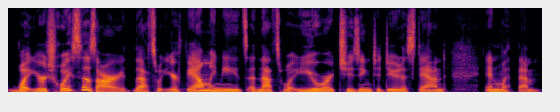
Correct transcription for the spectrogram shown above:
what your choices are. That's what your family needs, and that's what you are choosing to do to stand in with them.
